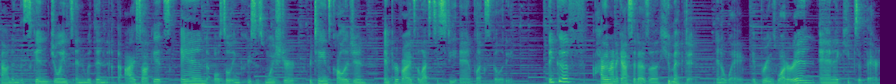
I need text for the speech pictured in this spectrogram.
found in the skin, joints, and within the eye sockets, and also increases moisture, retains collagen, and provides elasticity and flexibility. Think of hyaluronic acid as a humectant in a way. It brings water in and it keeps it there.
